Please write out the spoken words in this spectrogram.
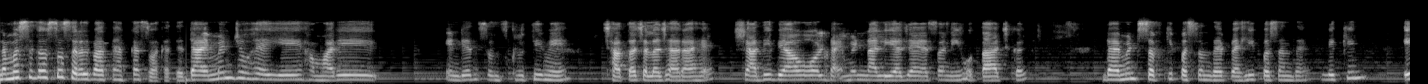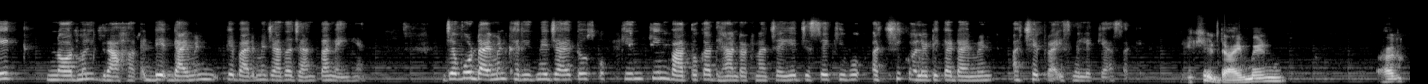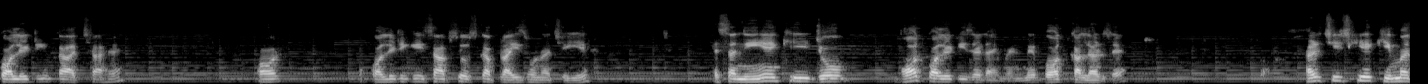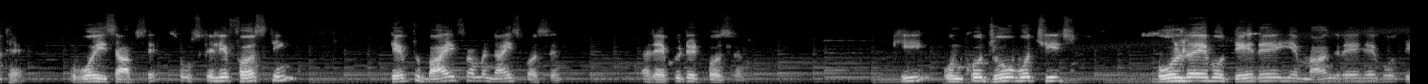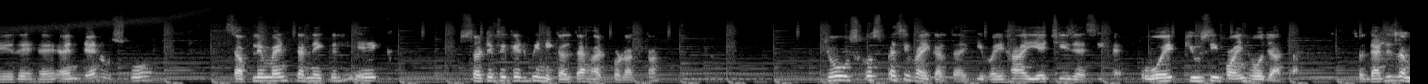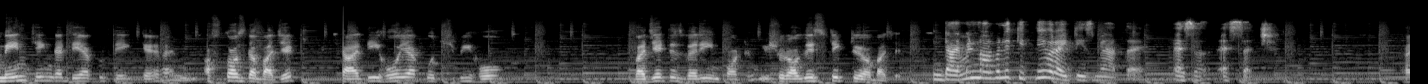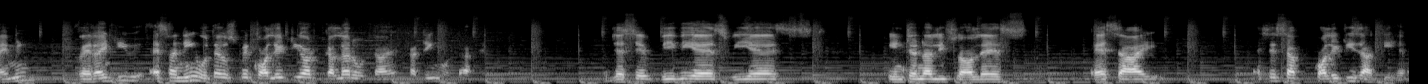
नमस्ते दोस्तों, सरल बात में आपका स्वागत है। डायमंड जो है, ये हमारे इंडियन संस्कृति में छाता चला जा रहा है। शादी ब्याह और डायमंड ना लिया जाए, ऐसा नहीं होता आजकल। डायमंड सबकी पसंद है, पहली पसंद है, लेकिन एक नॉर्मल ग्राहक डायमंड के बारे में ज़्यादा जानता नहीं है। जब वो डायमंड खरीदने जाए तो उसको किन किन बातों का ध्यान रखना चाहिए, जिससे कि वो अच्छी क्वालिटी का डायमंड अच्छे प्राइस में लेके आ सके? देखिए, डायमंड हर क्वालिटी का अच्छा है। और क्वालिटी के हिसाब से उसका प्राइस होना चाहिए। ऐसा नहीं है कि जो बहुत क्वालिटीज है डायमंड में, बहुत कलर्स है तो हर चीज़ की एक कीमत है तो वो हिसाब से। So उसके लिए first thing they've to buy from a nice person reputed person कि उनको जो वो चीज़ बोल रहे वो दे रहे ये मांग रहे हैं, वो दे रहे हैं। एंड देन उसको सप्लीमेंट करने के लिए एक सर्टिफिकेट भी निकलता है हर प्रोडक्ट का जो उसको स्पेसिफाई करता है कि भाई हाँ ये चीज़ ऐसी है तो वो एक क्यूसी पॉइंट हो जाता है। So that is the main thing that they have to take care and of course the budget शादी हो या कुछ भी हो budget is very important you should always stick to your budget diamond normally कितनी वैरायटीज में आता है ऐसा एज सच डायमंड वैरायटी ऐसा नहीं होता है उसमें क्वालिटी और कलर होता है कटिंग होता है। जैसे V V S V S internally flawless S I ऐसे सब क्वालिटीज आती है।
